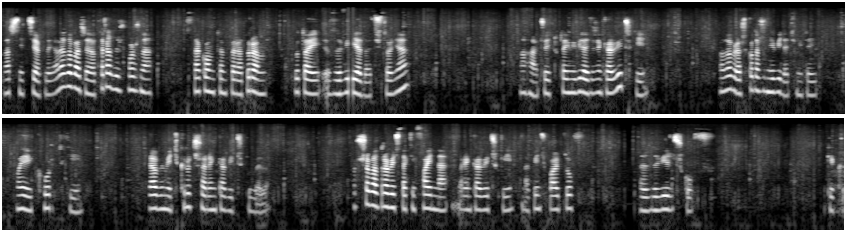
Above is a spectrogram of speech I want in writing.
znacznie cieplej, ale zobaczcie, no teraz już można z taką temperaturą tutaj zwiedzać, co nie? Aha, czyli tutaj mi widać rękawiczki. No dobra, szkoda, że nie widać mi tej mojej kurtki. Chciałabym mieć krótsze rękawiczki, byle. Trzeba zrobić takie fajne rękawiczki na pięć palców z wilczków. Takie k-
